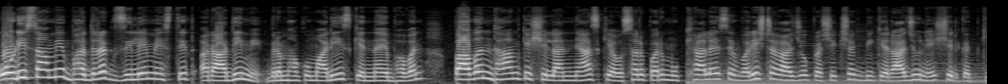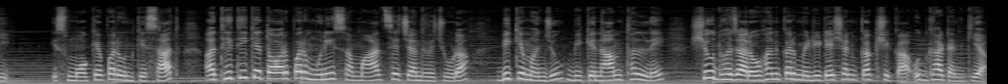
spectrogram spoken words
ओडिशा में भद्रक ज़िले में स्थित अरादी में ब्रह्मा कुमारी के नए भवन, पावन धाम के शिलान्यास के अवसर पर मुख्यालय से वरिष्ठ राजो प्रशिक्षक बी के राजू ने शिरकत की। इस मौके पर उनके साथ अतिथि के तौर पर मुनि समाज से चंद्रचूड़ा, बी के मंजू, बी के नामथल ने शिव ध्वजारोहण कर मेडिटेशन कक्ष का उद्घाटन किया।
